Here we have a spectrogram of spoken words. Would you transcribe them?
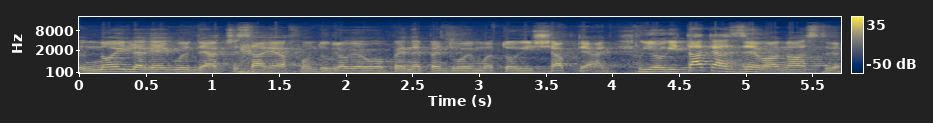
în noile reguli de accesare a fondurilor europene pentru următorii șapte ani. Prioritatea zero a noastră,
